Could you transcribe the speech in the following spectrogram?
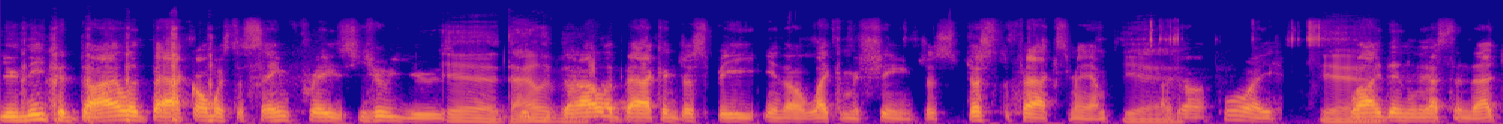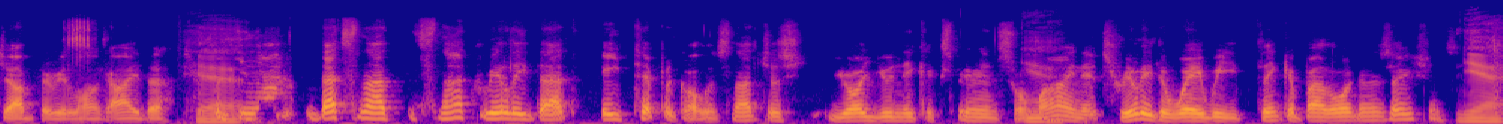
you need to dial it back, almost the same phrase you use. Yeah, dial it back. Dial it back and just be, you know, like a machine. Just just the facts, ma'am. Yeah. I thought, boy. Yeah. Well, I didn't last in that job very long either. Yeah. But, you know, that's not it's not really that atypical. It's not just your unique experience or yeah. mine. It's really the way we think about organizations. Yeah,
